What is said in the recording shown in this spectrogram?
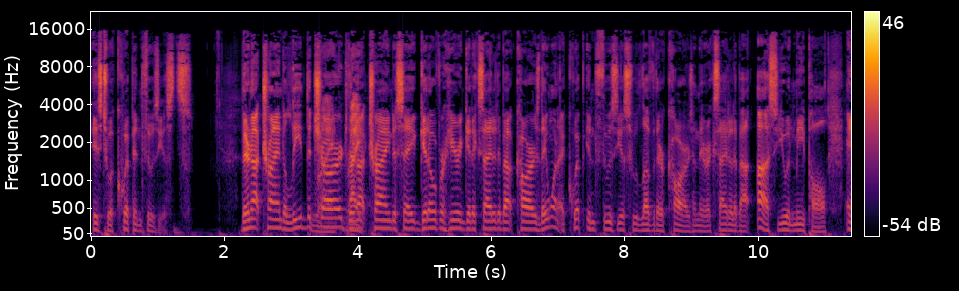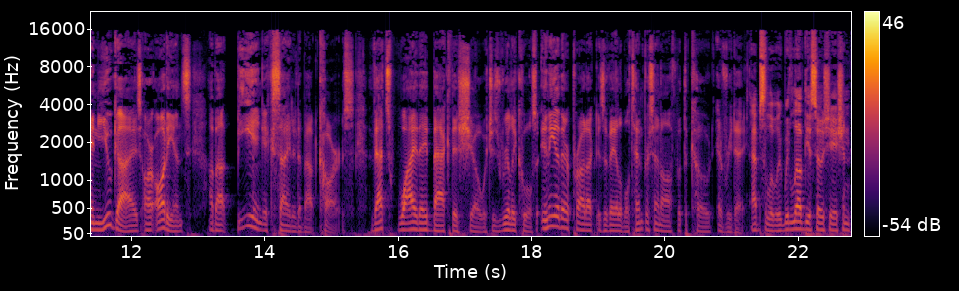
is to equip enthusiasts. They're not trying to lead the charge. They're right. not trying to say, get over here and get excited about cars. They want to equip enthusiasts who love their cars, and they're excited about us, you and me, Paul, and you guys, our audience, about being excited about cars. That's why they back this show, which is really cool. So any of their product is available 10% off with the code every day. Absolutely. We love the association.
